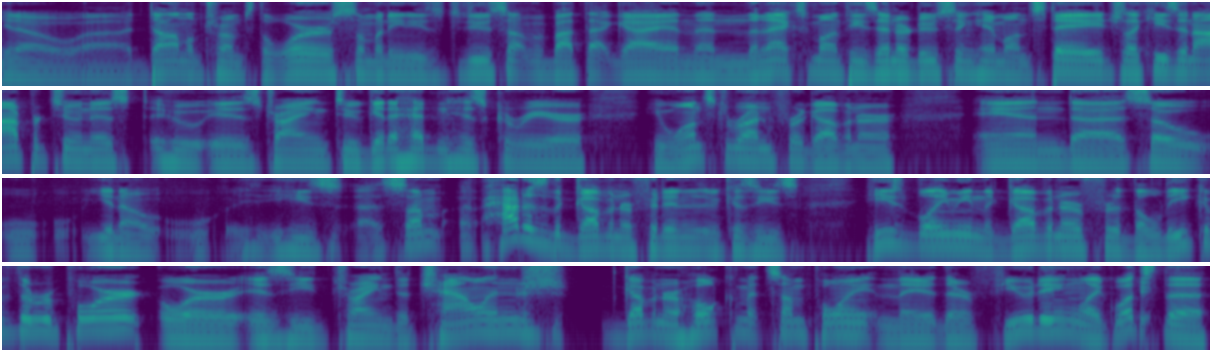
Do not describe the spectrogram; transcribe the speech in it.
you know, uh, Donald Trump's the worst. Somebody needs to do something about that guy. And then the next month he's introducing him on stage like he's an opportunist who is trying to get ahead in his career. He wants to run for governor. And uh, so, you know, he's uh, some. How does the governor fit into it? Because he's he's blaming the governor for the leak of the report, or is he trying to challenge Governor Holcomb at some point, and they they're feuding? Like, what's the?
